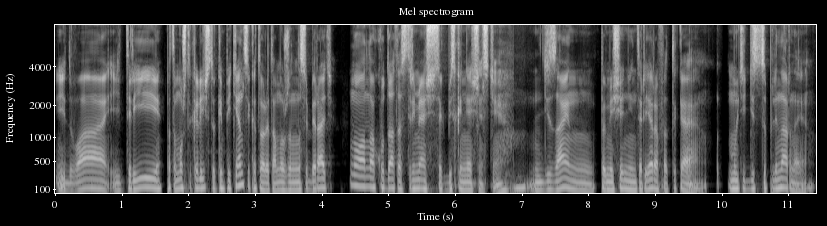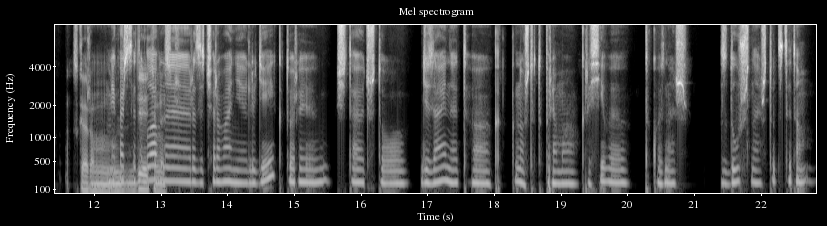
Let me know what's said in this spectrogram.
и два, и три. Потому что количество компетенций, которые там нужно насобирать, ну, оно куда-то стремящееся к бесконечности. Дизайн помещений интерьеров — это такая мультидисциплинарная скажем, Мне кажется, это главное разочарование людей, которые считают, что дизайн — это как, ну, что-то прямо красивое, такое, знаешь, воздушное, что-то ты там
